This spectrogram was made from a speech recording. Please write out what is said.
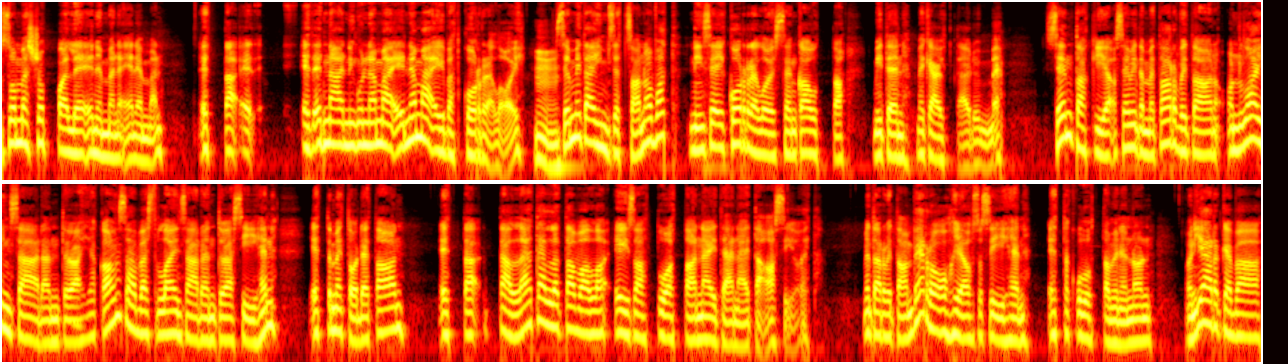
Suomessa shoppailee enemmän ja enemmän. Että et, et, et nämä, niin nämä, nämä eivät korreloi. Mm. Se, mitä ihmiset sanovat, niin se ei korreloi sen kautta, miten me käyttäydymme. Sen takia se, mitä me tarvitaan, on lainsäädäntöä ja kansainvälistä lainsäädäntöä siihen, että me todetaan, että tällä ja tällä tavalla ei saa tuottaa näitä ja näitä asioita. Me tarvitaan veroohjausta siihen, että kuluttaminen on, on järkevää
